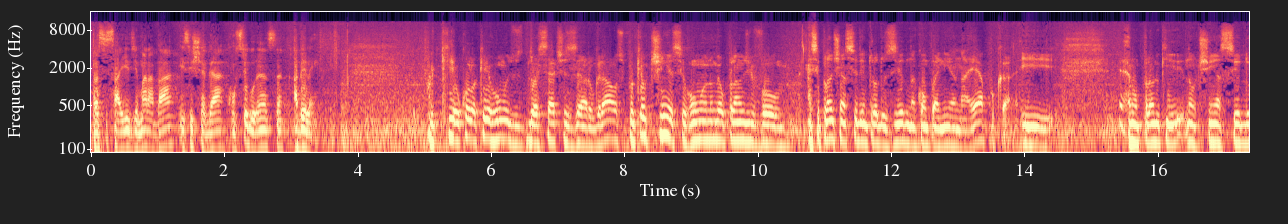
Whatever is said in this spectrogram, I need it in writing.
para se sair de Marabá e se chegar com segurança a Belém? Porque eu coloquei rumo de 270 graus, porque eu tinha esse rumo no meu plano de voo. Esse plano tinha sido introduzido na companhia na época e era um plano que não tinha sido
